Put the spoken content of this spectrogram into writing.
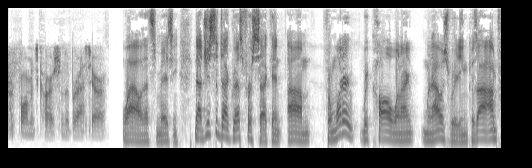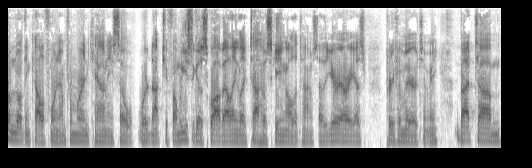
performance cars from the brass era. Wow, that's amazing. Now, just to digress for a second, um, from what I recall when I when I was reading, because I'm from Northern California, I'm from Marin County, so we're not too far. We used to go to Squaw Valley, Lake Tahoe skiing all the time, so your area is pretty familiar to me. But um,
